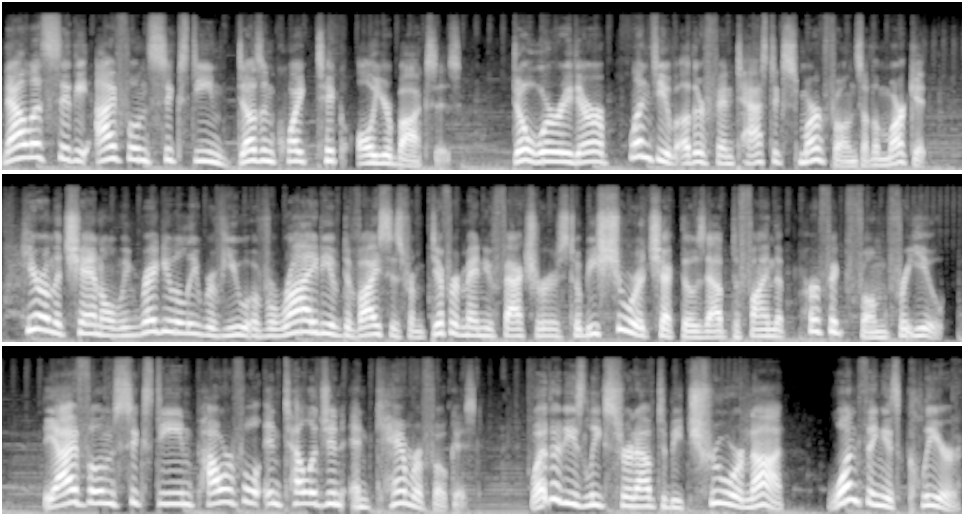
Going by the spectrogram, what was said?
Now let's say the iPhone 16 doesn't quite tick all your boxes. Don't worry, there are plenty of other fantastic smartphones on the market. Here on the channel, we regularly review a variety of devices from different manufacturers, so be sure to check those out to find the perfect phone for you. The iPhone 16, powerful, intelligent, and camera focused. Whether these leaks turn out to be true or not, one thing is clear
